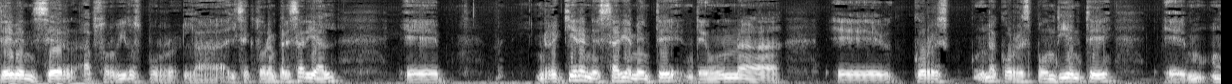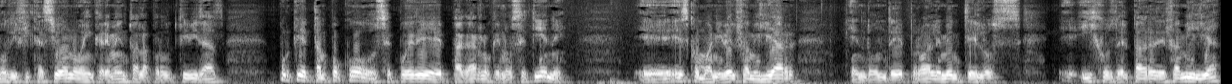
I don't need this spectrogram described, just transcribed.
deben ser absorbidos por el sector empresarial eh, requieren necesariamente de una, eh, una correspondiente eh, modificación o incremento a la productividad, porque tampoco se puede pagar lo que no se tiene. es como a nivel familiar, en donde probablemente los hijos del padre de familia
